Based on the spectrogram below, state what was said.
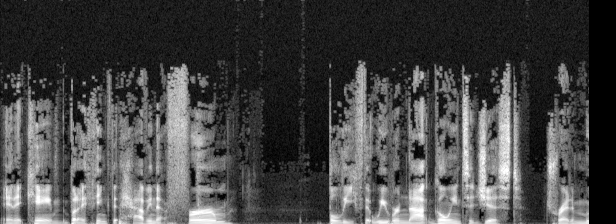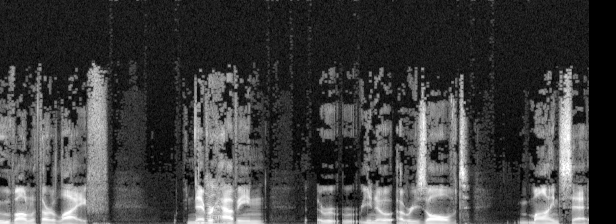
and it came but i think that having that firm belief that we were not going to just try to move on with our life never No. having a r- r- you know a resolved mindset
